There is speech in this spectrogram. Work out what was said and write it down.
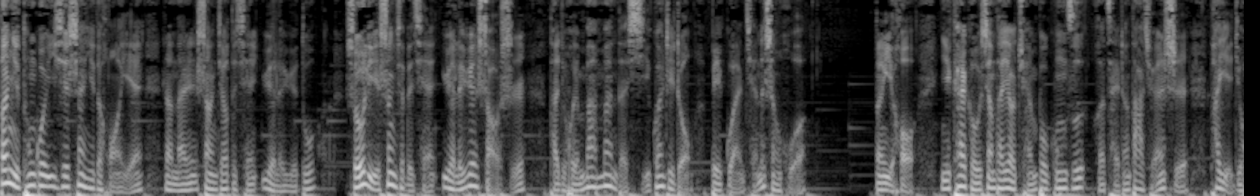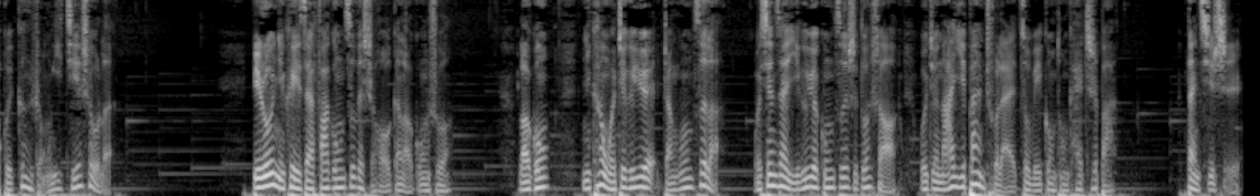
当你通过一些善意的谎言让男人上交的钱越来越多，手里剩下的钱越来越少时，他就会慢慢的习惯这种被管钱的生活。等以后你开口向他要全部工资和财政大权时，他也就会更容易接受了。比如，你可以在发工资的时候跟老公说：“老公，你看我这个月涨工资了。”我现在一个月工资是多少？我就拿一半出来作为共同开支吧。但其实，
